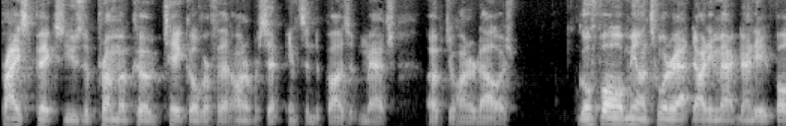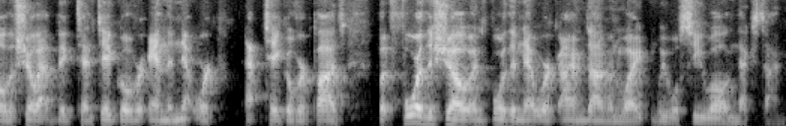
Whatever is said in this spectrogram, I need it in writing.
prize picks, use the promo code takeover for that 100% instant deposit match up to $100. Go follow me on Twitter at DonnieMac98. Follow the show at Big Ten Takeover and the network at Takeover Pods. But for the show and for the network, I am Donovan White. We will see you all next time.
